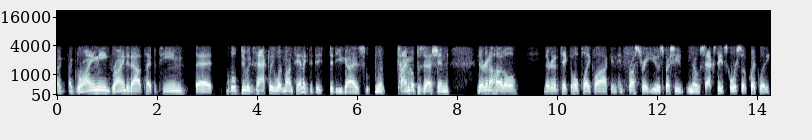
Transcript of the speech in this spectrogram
a, a, a grimy, grinded out type of team that will do exactly what Montana did, did to you guys. You know, time of possession, they're going to huddle, they're going to take the whole play clock and, and frustrate you, especially you know Sac State scores so quickly.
